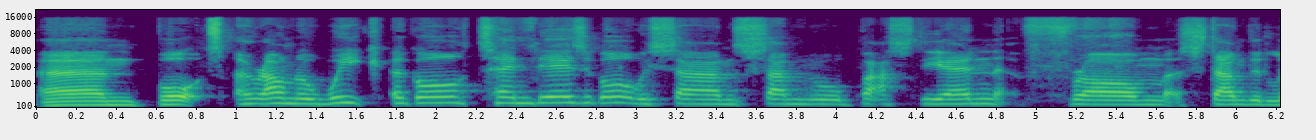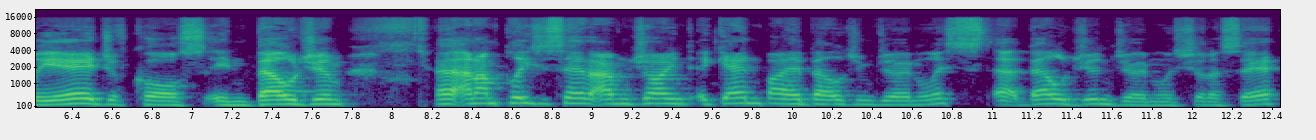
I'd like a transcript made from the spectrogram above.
Um, but around a week ago, 10 days ago, we signed Samuel Bastien from Standard Liège, of course, in Belgium. Uh, and I'm pleased to say that I'm joined again by a Belgian journalist, uh, Belgian journalist, should I say.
